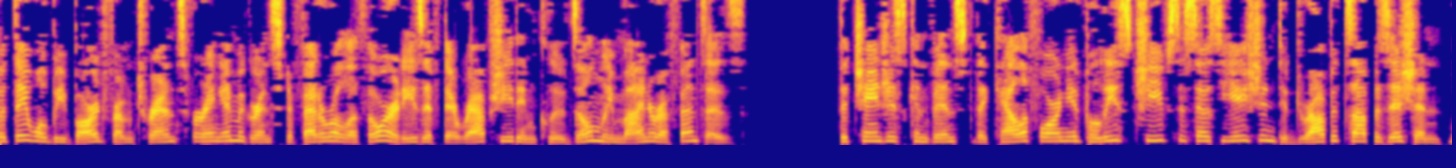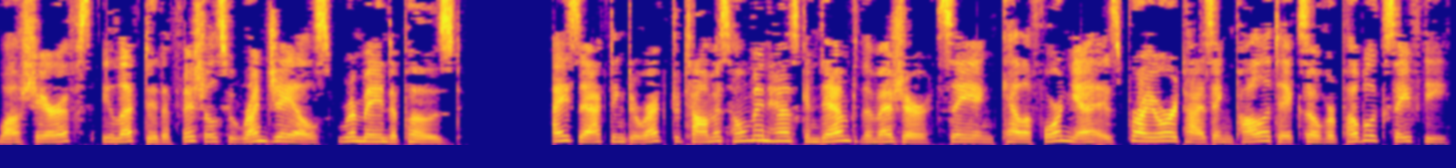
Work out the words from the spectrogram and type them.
but they will be barred from transferring immigrants to federal authorities if their rap sheet includes only minor offenses. The changes convinced the California Police Chiefs Association to drop its opposition, while sheriffs, elected officials who run jails, remained opposed. ICE Acting Director Thomas Homan has condemned the measure, saying, California is prioritizing politics over public safety.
